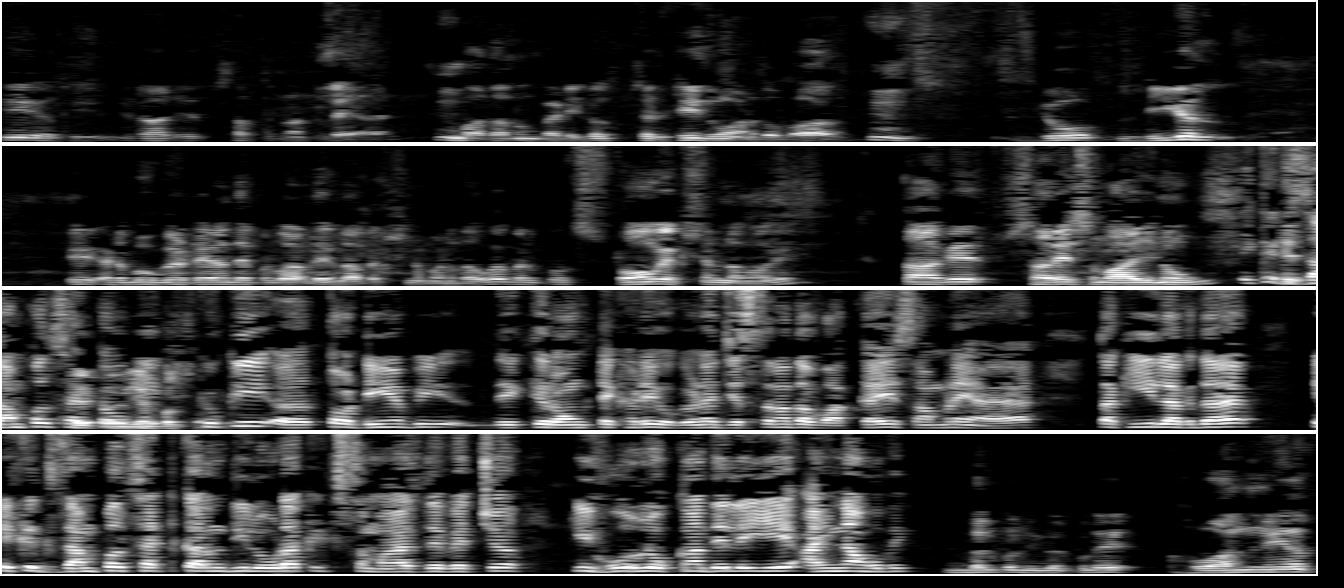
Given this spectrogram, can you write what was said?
ਇਹ ਅਸੀਂ ਜਿਹੜਾ ਜੇ ਸਪਲੀਮੈਂਟ ਲਿਆ ਹੈ, ਮਾਤਾ ਨੂੰ ਮੈਡੀਕਲ ਫੈਸਿਲਿਟੀ ਦਿਵਾਉਣ ਤੋਂ ਬਾਅਦ ਜੋ ਲੀਗਲ ਐਡਵੋਕੇਟਾਂ ਦੇ ਪਰਿਵਾਰ ਦੇ ਖਿਲਾਫ ਐਕਸ਼ਨ ਬਣਦਾ ਹੋਊਗਾ ਬਿਲਕੁਲ ਸਟਰੋਂਗ ਐਕਸ਼ਨ ਲਵਾਂਗੇ। ਤਾਂ ਕਿ ਸਾਰੇ ਸਮਾਜ ਨੂੰ ਇੱਕ ਐਗਜ਼ਾਮਪਲ ਸੈੱਟ ਹੋਊਗੀ ਕਿਉਂਕਿ ਤੁਹਾਡੀਆਂ ਵੀ ਦੇਖ ਕੇ ਰੌਂਗਟੇ ਖੜੇ ਹੋ ਗਏ ਹੋਣੇ ਜਿਸ ਤਰ੍ਹਾਂ ਦਾ ਵਾਕਿਆ ਇਹ ਸਾਹਮਣੇ ਆਇਆ ਤਾਂ ਕੀ ਲੱਗਦਾ ਹੈ ਇੱਕ ਐਗਜ਼ਾਮਪਲ ਸੈੱਟ ਕਰਨ ਦੀ ਲੋੜ ਹੈ ਕਿ ਇੱਕ ਸਮਾਜ ਦੇ ਵਿੱਚ ਕਿ ਹੋਰ ਲੋਕਾਂ ਦੇ ਲਈ ਇਹ ਆਈਨਾ ਹੋਵੇ? ਬਿਲਕੁਲ ਜੀ ਬਿਲਕੁਲ। ਇਹ ਹਵਾਨੀਅਤ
